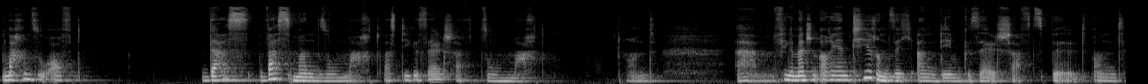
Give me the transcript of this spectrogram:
machen so oft das, was man so macht, was die Gesellschaft so macht. Und ähm, viele Menschen orientieren sich an dem Gesellschaftsbild. Und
